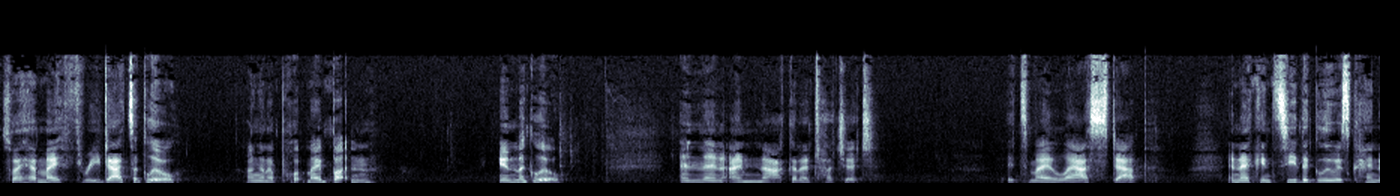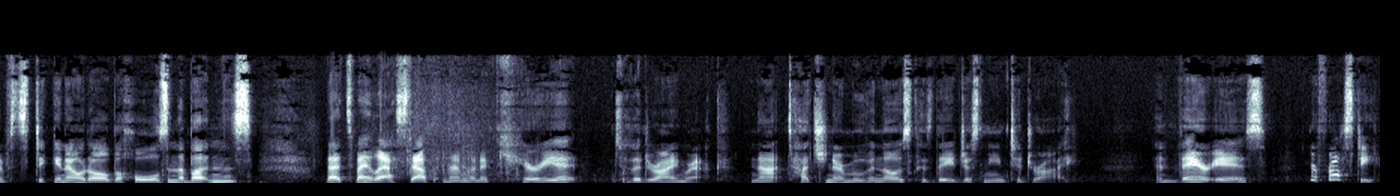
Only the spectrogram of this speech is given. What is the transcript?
So I have my three dots of glue. I'm going to put my button in the glue, and then I'm not going to touch it. It's my last step, and I can see the glue is kind of sticking out all the holes in the buttons. That's my last step, and I'm going to carry it to the drying rack. Not touching or moving those because they just need to dry. And there is your Frosty.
